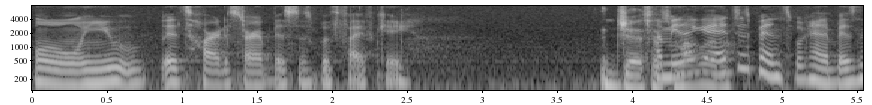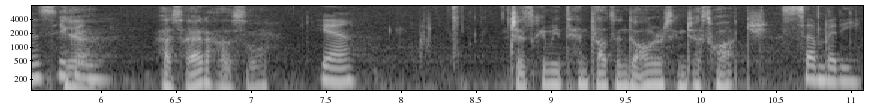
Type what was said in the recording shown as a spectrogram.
Well, you, it's hard to start a business with five k. Just I mean, like, it depends what kind of business you yeah, can. a side hustle. Yeah, Just give me ten thousand dollars and just watch. somebody.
